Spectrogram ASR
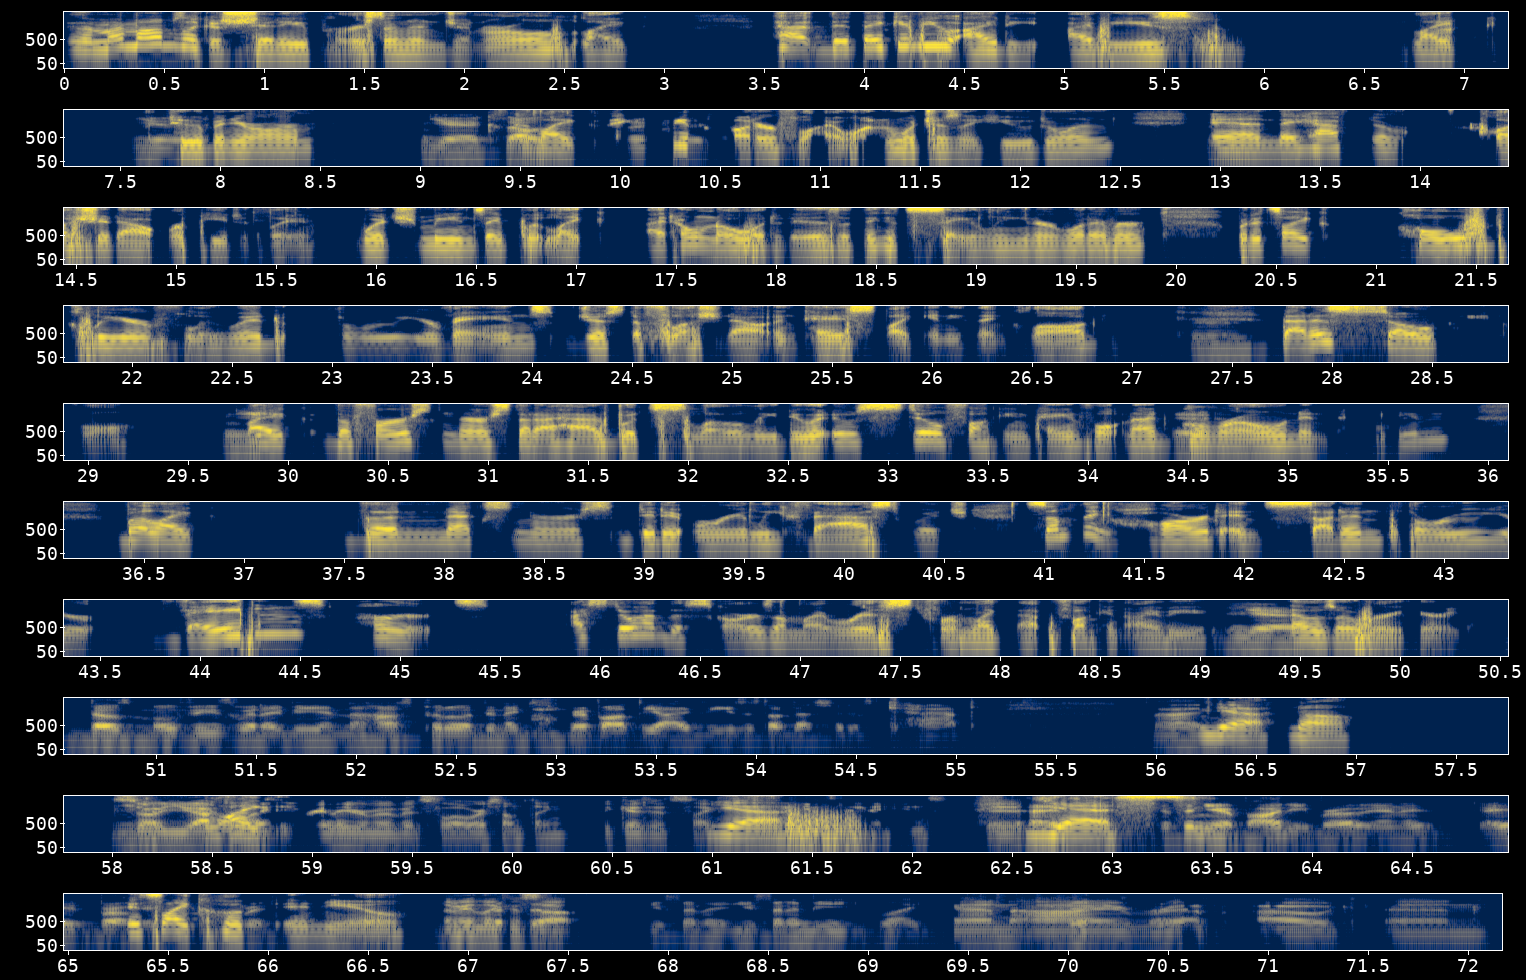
And my mom's like a shitty person in general. Like, ha did they give you ID IVs, like yeah, tube in your arm? yeah, because I was like they the butterfly one, which is a huge one, and they have to flush it out repeatedly, which means they put like I don't know what it is. I think it's saline or whatever, but it's like cold, clear fluid through your veins just to flush it out in case like anything clogged. Mhm. That is so painful. Yeah, Like the first nurse that I had would slowly do it. It was still fucking painful and I'd Yeah. groan in pain. But like the next nurse did it really fast, which something hard and sudden through your veins hurts. I still have the scars on my wrist from like that fucking IV. yeah. That was over a year ago. those movies where they be in the hospital and then they just rip out the IVs and stuff. That shit is cap. I- Yeah, no. You So you have Like- to like really remove it slow or something because it's like Yeah. veins. Ew. It's- Yes. It's in your body, bro, and it, it bro. It's it- like hooked in you. Let me look this up. you finna you finna be like can i rip out and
